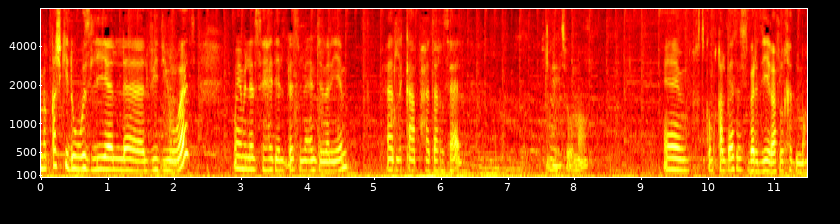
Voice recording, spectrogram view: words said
ما بقاش كيدوز ليا ال- الفيديوهات. المهم لابسة هذه البنات من عند مريم. هذا الكاب هذا غزال. هانتوما. اختكم قلبات برديله في الخدمة.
